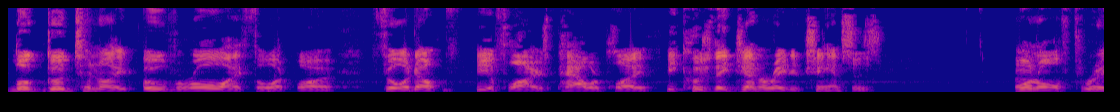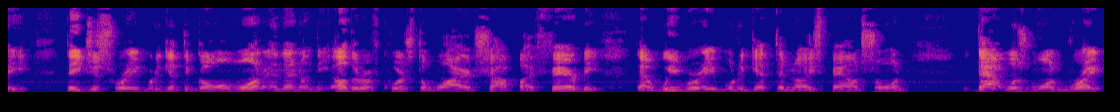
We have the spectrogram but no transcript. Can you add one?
look good tonight overall, I thought, or Philadelphia Flyers power play because they generated chances on all three. They just were able to get the goal on one, and then on the other, of course, the wired shot by Farabee that we were able to get the nice bounce on. That was one right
